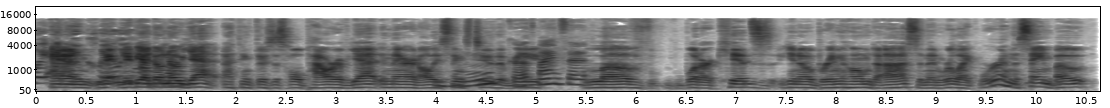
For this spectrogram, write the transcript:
Well, and and, you ma- clearly maybe I don't know yet. I think there's this whole power of yet in there, and all these things too mm-hmm. that Growth we mindset. love. What our kids, you know, bring home to us, and then we're like, we're in the same boat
